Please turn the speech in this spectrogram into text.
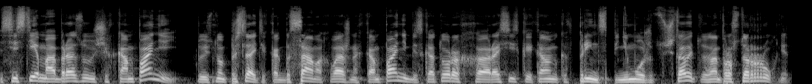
системообразующих компаний, то есть, ну, представьте, как бы самых важных компаний, без которых а, российская экономика в принципе не может существовать, то она просто рухнет.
